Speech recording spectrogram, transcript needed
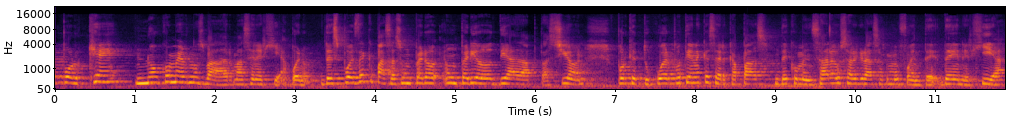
Pero ¿por qué no comer nos va a dar más energía? Bueno, después de que pasas un, un periodo de adaptación, porque tu cuerpo tiene que ser capaz de comenzar a usar grasa como fuente de energía,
